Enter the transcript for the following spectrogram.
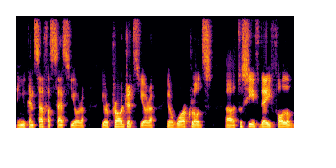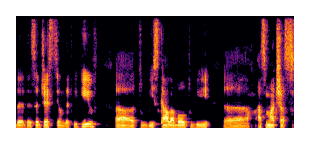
and you can self-assess your your projects, your your workloads, uh, to see if they follow the, the suggestion that we give uh, to be scalable, to be uh, as much as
